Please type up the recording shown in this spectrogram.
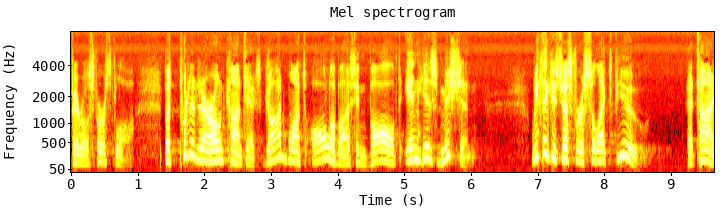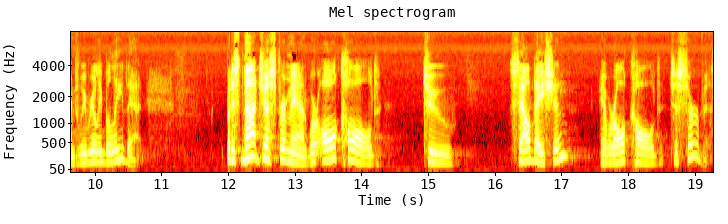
Pharaoh's first flaw. But put it in our own context. God wants all of us involved in his mission. We think it's just for a select few. At times, we really believe that. But it's not just for men. We're all called to salvation, and we're all called to service.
